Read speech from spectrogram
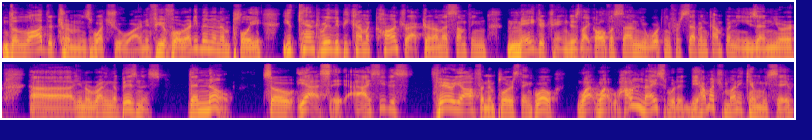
The law determines what you are and if you've already been an employee you can't really become a contractor unless something major changes like all of a sudden you're working for seven companies and you're uh, you know running a business then no. So yes i see this very often employers think, whoa, what, what, how nice would it be? How much money can we save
